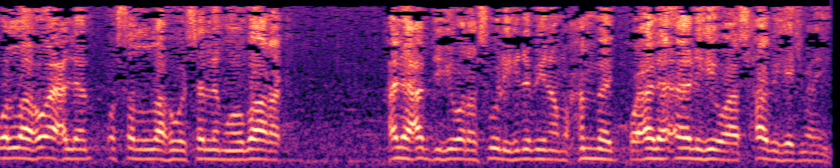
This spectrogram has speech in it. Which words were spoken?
والله أعلم وصلى الله وسلم وبارك على عبده ورسوله نبينا محمد وعلى آله وأصحابه أجمعين.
